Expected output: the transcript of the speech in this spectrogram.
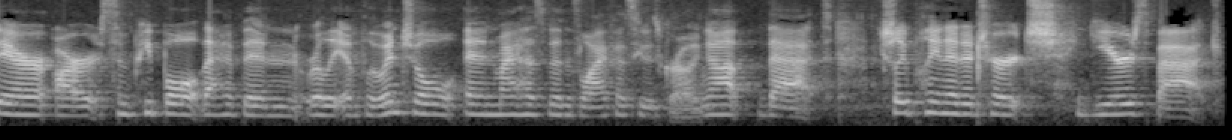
there are some people that have been really influential in my husband's life as he was growing up that actually planted a church years back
